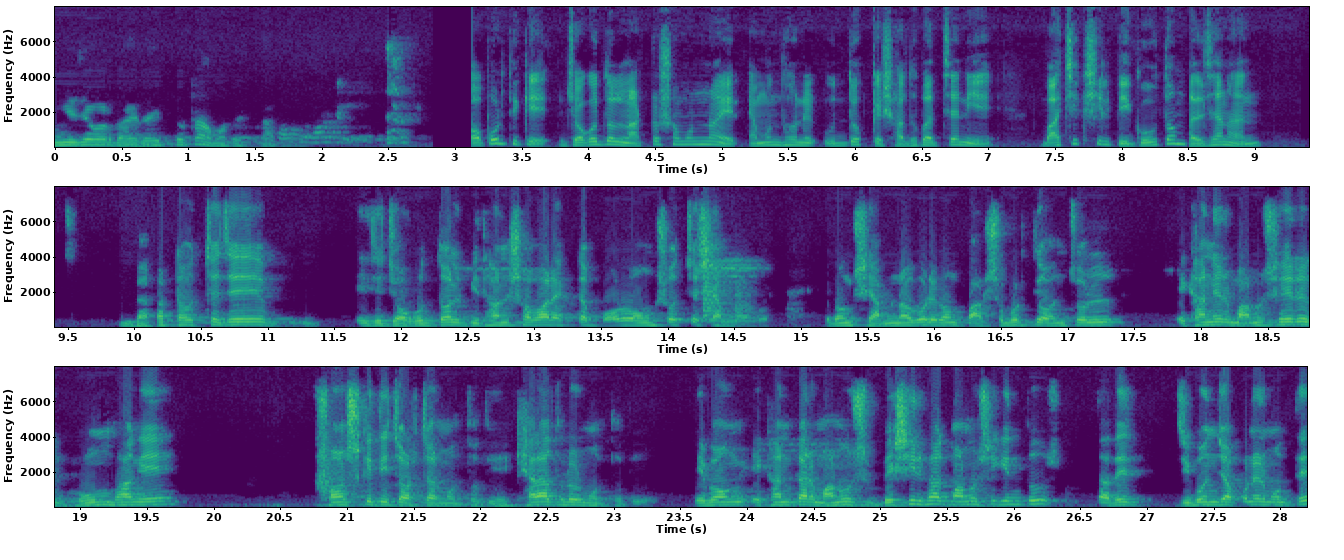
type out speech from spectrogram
নিয়ে যাওয়ার দায়, দায়িত্বটা আমাদের থাকবে অপরদিকে জগদ্দল নাট্য সমন্বয়ের এমন ধরনের উদ্যোগকে সাধুবাদ জানিয়ে বাচিক শিল্পী গৌতম পাল জানান, ব্যাপারটা হচ্ছে যে, এই যে জগদ্দল বিধানসভার একটা বড় অংশ হচ্ছে শ্যামনগর এবং শ্যামনগর এবং পার্শ্ববর্তী অঞ্চল এখানের মানুষের ঘুম ভাঙে সংস্কৃতি চর্চার মধ্য দিয়ে, খেলাধুলোর মধ্য দিয়ে এবং এখানকার মানুষ, বেশিরভাগ মানুষই কিন্তু তাদের জীবনযাপনের মধ্যে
